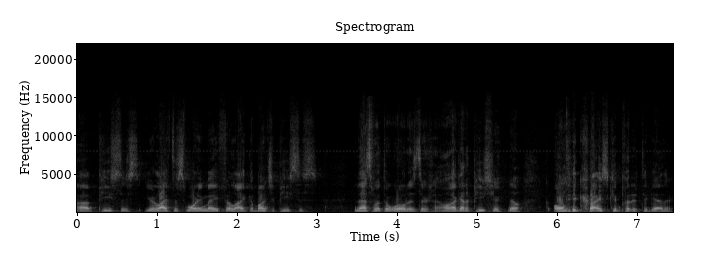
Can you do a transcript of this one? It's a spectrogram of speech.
uh, pieces, your life this morning may feel like a bunch of pieces, and that's what the world is. There's, oh, I got a piece here. No, only Christ can put it together.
